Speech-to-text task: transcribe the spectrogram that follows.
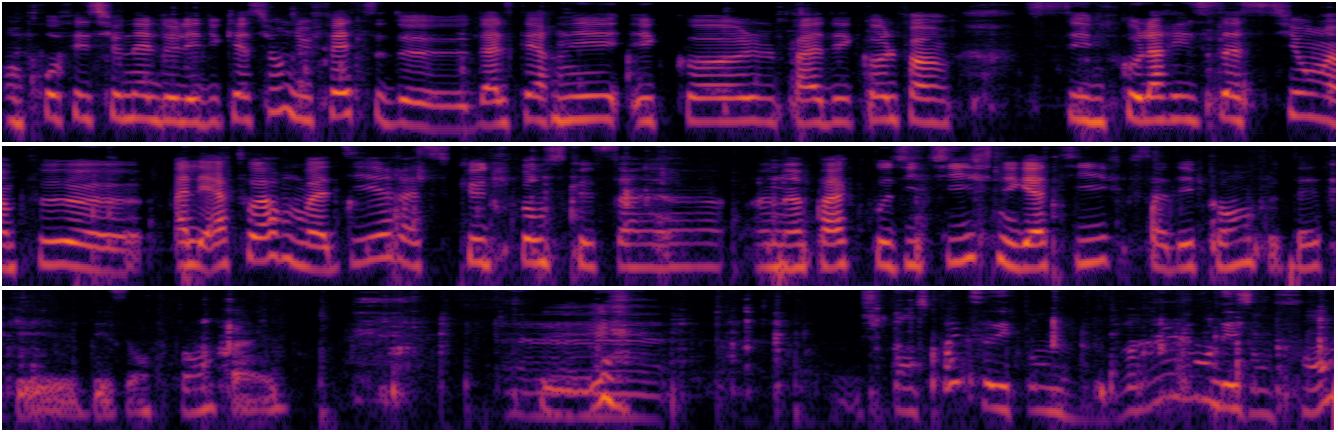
en professionnel de l'éducation du fait de- d'alterner école, pas d'école Enfin, c'est une scolarisation un peu euh, aléatoire, on va dire. Est-ce que tu penses que ça a un impact positif, négatif, que ça dépend peut-être des, des enfants Euh, je pense pas que ça dépende vraiment des enfants.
